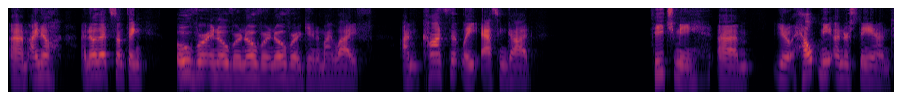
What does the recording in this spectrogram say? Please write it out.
Um, I, know, I know that's something over and over and over and over again in my life. I'm constantly asking God, teach me, um, you know, help me understand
